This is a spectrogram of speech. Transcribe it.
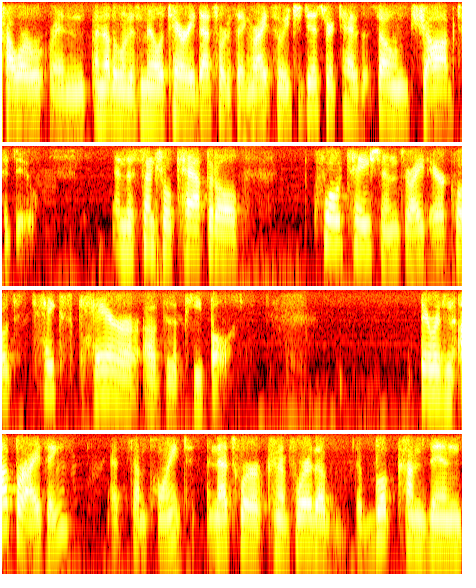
power, and another one is military, that sort of thing, right? So each district has its own job to do, and the central capital quotations, right, air quotes, takes care of the people. There was an uprising at some point, and that's where kind of where the, the book comes in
